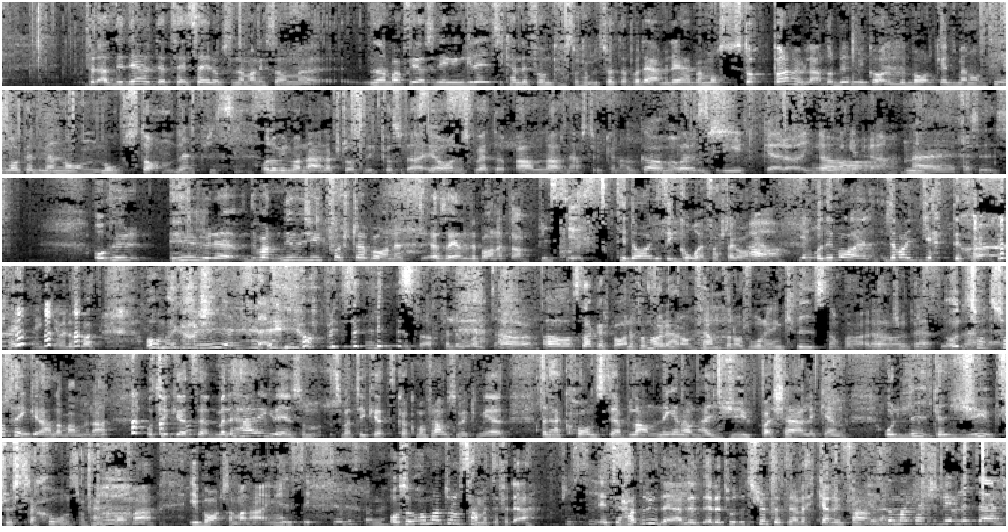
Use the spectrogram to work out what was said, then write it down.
För det är det jag säger också när man liksom... När man bara får göra sin egen grej så kan det funka fast de kan bli trötta på det. Men det är man måste ju stoppa dem ibland. Då blir de, gal- de orkar inte med någonting. De orkar inte med någon motstånd. Nej, precis. Och de vill vara nära förstås mycket och sådär. Ja, nu ska vi äta upp alla näsdukarna. Och gapar och skriker och ingenting är Ja, bra. nej precis. Och hur, hur eh, det var, nu gick första barnet, alltså äldre barnet då, Precis. till dagis igår första gången. Ja, och det var, det var jätteskönt, det kan jag tänka mig. Det var att, oh my gosh. Ja, precis. liten så, förlåt. Ja. Ja, stackars barn. Nu får höra det här om 15 år, får hon en kris när hon får höra. Ja, det. Och så, så tänker alla mammorna. Och tycker att, men det här är grejen som, som jag tycker att ska komma fram så mycket mer. Den här konstiga blandningen av den här djupa kärleken och lika djup frustration som kan komma i barnsammanhang. Precis, jo, det stämmer. Och så har man dåligt samvete för det. Precis. Hade du det? Eller, eller tog det slut efter en vecka? Nu fan. Just man kanske blev lite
